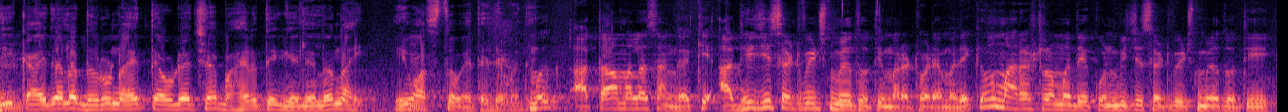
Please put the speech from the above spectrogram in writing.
ती कायद्याला धरून आहेत तेवढ्याच्या बाहेर ते गेलेलं नाही. ही वास्तव आहे त्याच्यामध्ये. मग आता आम्हाला सांगा की आधी जी सर्टिफिकेट्स मिळत होती मराठवाड्यामध्ये किंवा महाराष्ट्रामध्ये कुणबीची सर्टिफिकेट्स मिळत होती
